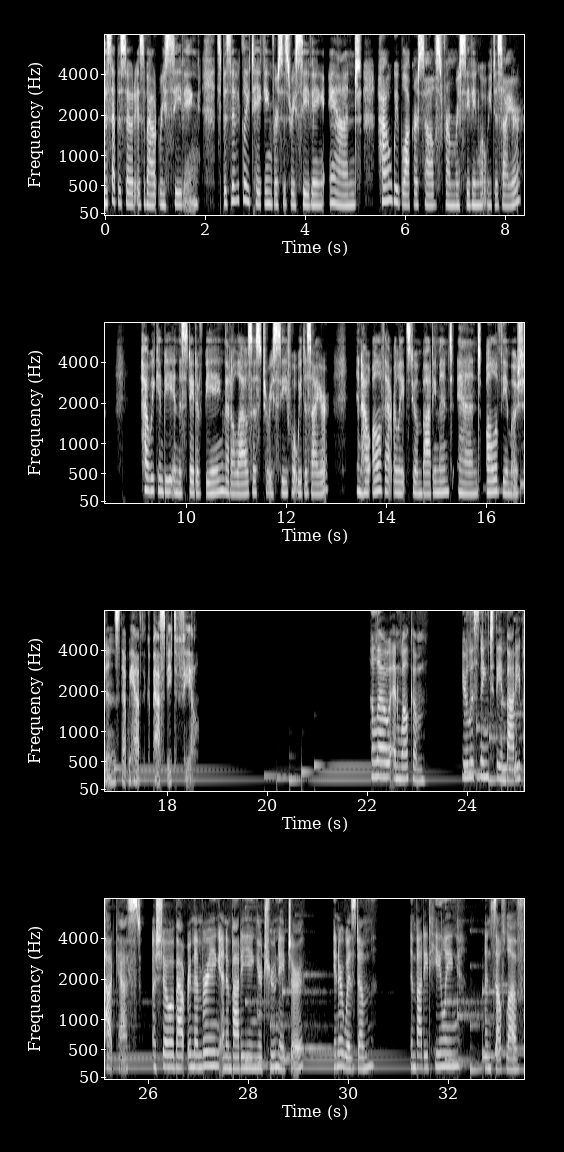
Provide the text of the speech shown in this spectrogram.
This episode is about receiving, specifically taking versus receiving, and how we block ourselves from receiving what we desire, how we can be in the state of being that allows us to receive what we desire, and how all of that relates to embodiment and all of the emotions that we have the capacity to feel. Hello and welcome. You're listening to the Embody Podcast, a show about remembering and embodying your true nature inner wisdom, embodied healing, and self love.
